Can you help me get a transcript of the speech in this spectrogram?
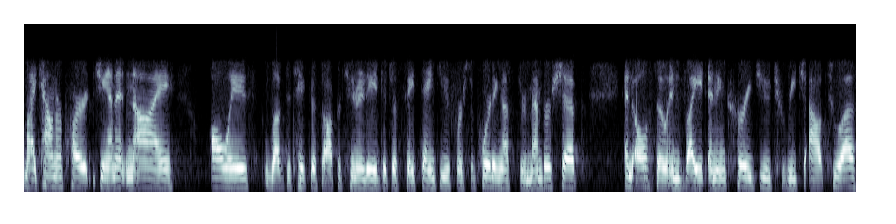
my counterpart, Janet, and I always love to take this opportunity to just say thank you for supporting us through membership and also invite and encourage you to reach out to us.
